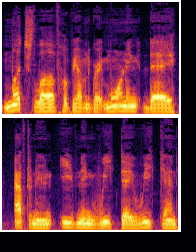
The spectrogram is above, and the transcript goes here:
Much love. Hope you're having a great morning, day, afternoon, evening, weekday, weekend,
